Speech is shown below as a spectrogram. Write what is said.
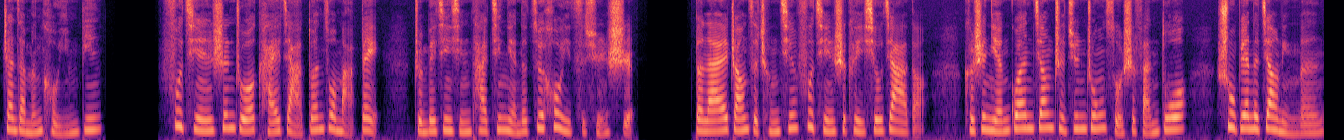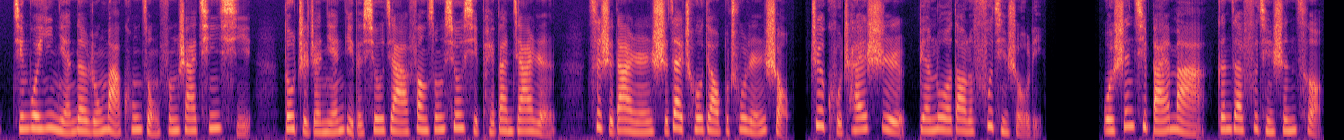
站在门口迎宾。父亲身着铠甲，端坐马背，准备进行他今年的最后一次巡视。本来长子成亲，父亲是可以休假的，可是年关将至，军中琐事繁多，戍边的将领们经过一年的戎马空总风沙侵袭，都指着年底的休假放松休息，陪伴家人。刺史大人实在抽调不出人手，这苦差事便落到了父亲手里。我身骑白马，跟在父亲身侧。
